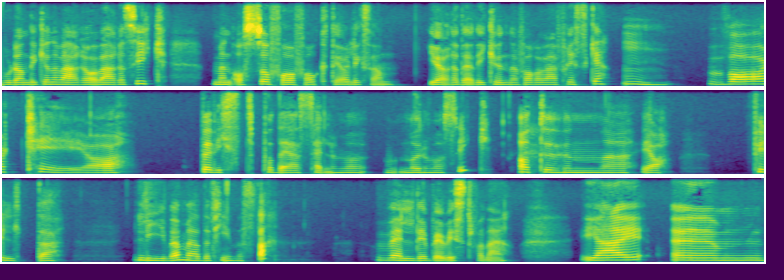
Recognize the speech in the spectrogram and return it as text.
hvordan det kunne være å være syk, men også få folk til å liksom gjøre det de kunne for å være friske. Mm. Var Thea bevisst på det selv når hun var syk? At hun, eh, ja, fylte livet med det fineste? Veldig bevisst for det. Jeg um,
